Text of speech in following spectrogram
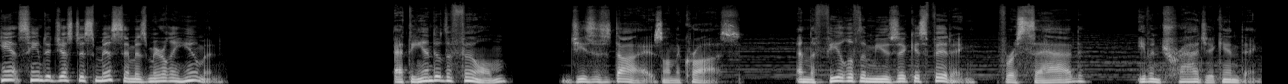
can't seem to just dismiss him as merely human. At the end of the film, Jesus dies on the cross, and the feel of the music is fitting for a sad, even tragic ending.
